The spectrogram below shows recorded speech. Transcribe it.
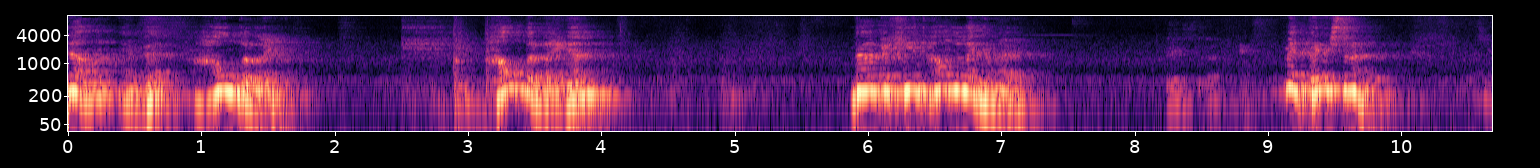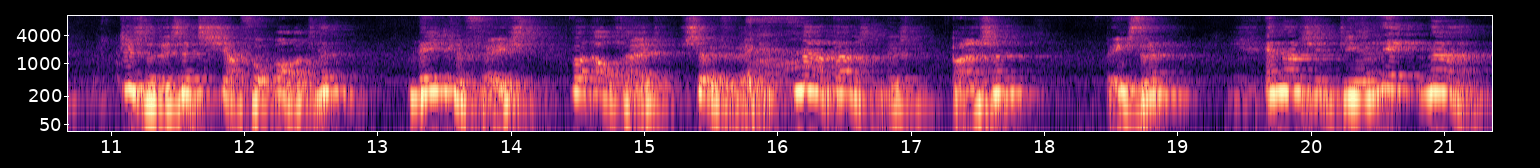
dan hebben we handelingen. Handelingen. Waar begint handelingen mee? Met Pinksteren. Dus dat is het Shavuot, het wekenfeest, wat altijd zeven weken na Pasen. Dus Pasen, Pinksteren. En als je direct na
